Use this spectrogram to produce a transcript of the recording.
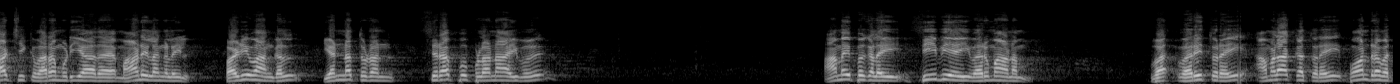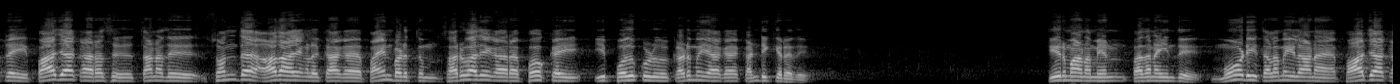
ஆட்சிக்கு வர முடியாத மாநிலங்களில் பழிவாங்கல் எண்ணத்துடன் சிறப்பு புலனாய்வு அமைப்புகளை சிபிஐ வருமானம் வரித்துறை அமலாக்கத்துறை போன்றவற்றை பாஜக அரசு தனது சொந்த ஆதாயங்களுக்காக பயன்படுத்தும் சர்வாதிகார போக்கை இப்பொதுக்குழு கடுமையாக கண்டிக்கிறது. தீர்மானம் எண் பதினைந்து. மோடி தலைமையிலான பாஜக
